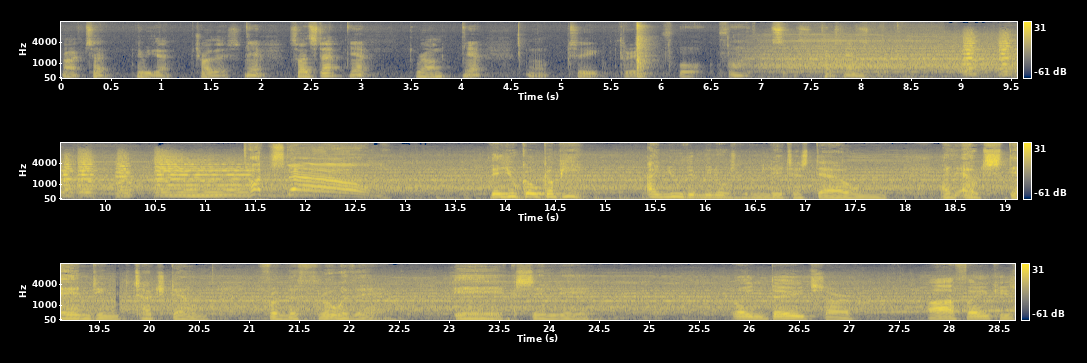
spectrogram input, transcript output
Right. So here we go. Try this. Yeah, Side step. yeah, Run. yeah. One, two, three, four, five, six. Touchdown. Touchdown! There you go, Gumpy. I knew the Minnows wouldn't let us down. An outstanding touchdown from the thrower there. Excellent. Indeed, sir. I think his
